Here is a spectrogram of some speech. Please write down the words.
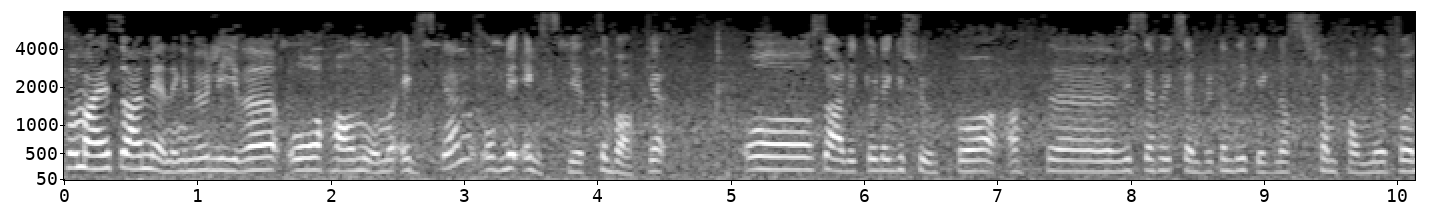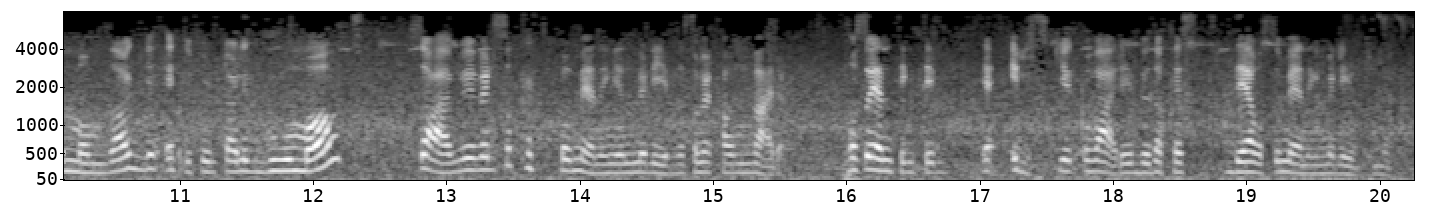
For meg så er meningen med livet å ha noen å elske, og bli elsket tilbake. Og så er det ikke å legge skjul på at uh, hvis jeg f.eks. kan drikke et glass champagne på en mandag etterfulgt av litt god mat, så er vi vel så tett på meningen med livet som jeg kan være. Og så en ting til. Jeg elsker å være i Budapest. Det er også meningen med livet for meg.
